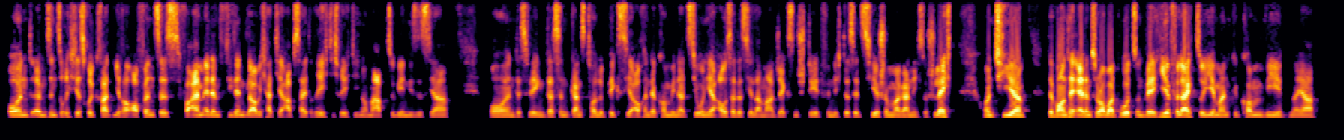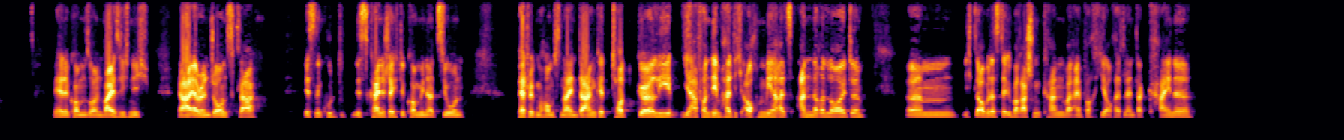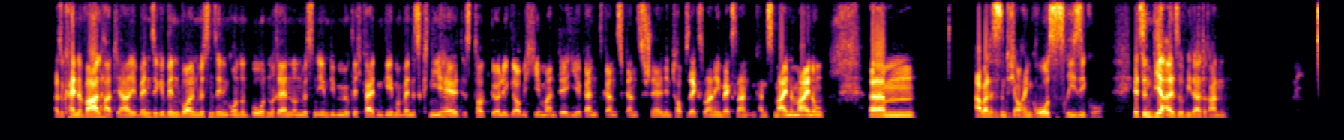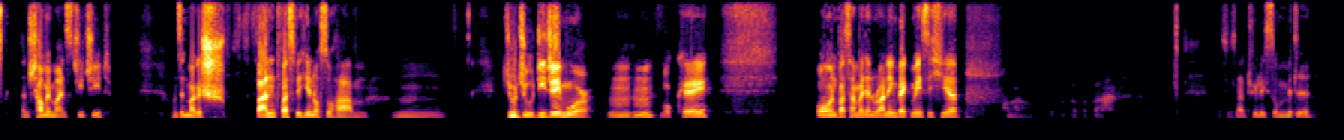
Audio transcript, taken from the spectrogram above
und ähm, sind so richtig das Rückgrat ihrer Offenses. Vor allem Adam Thielen, glaube ich, hat hier Upside richtig, richtig nochmal abzugehen dieses Jahr. Und deswegen, das sind ganz tolle Picks hier auch in der Kombination hier, außer dass hier Lamar Jackson steht, finde ich das jetzt hier schon mal gar nicht so schlecht. Und hier Devontae Adams, Robert Woods und wäre hier vielleicht so jemand gekommen wie, naja, wer hätte kommen sollen, weiß ich nicht. Ja, Aaron Jones, klar, ist, eine gut, ist keine schlechte Kombination. Patrick Mahomes, nein, danke. Todd Gurley, ja, von dem halte ich auch mehr als andere Leute. Ähm, ich glaube, dass der überraschen kann, weil einfach hier auch Atlanta keine, also keine Wahl hat, ja. Wenn sie gewinnen wollen, müssen sie in den Grund und Boden rennen und müssen ihm die Möglichkeiten geben. Und wenn das Knie hält, ist Todd Gurley, glaube ich, jemand, der hier ganz, ganz, ganz schnell in den Top 6 Running Backs landen kann. Das ist meine Meinung. Ähm, aber das ist natürlich auch ein großes Risiko. Jetzt sind wir also wieder dran. Dann schauen wir mal ins Cheat Sheet und sind mal gespannt, was wir hier noch so haben. Hm. Juju, DJ Moore. Mhm, okay. Und was haben wir denn Running Back mäßig hier? Das ist natürlich so Mittel.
